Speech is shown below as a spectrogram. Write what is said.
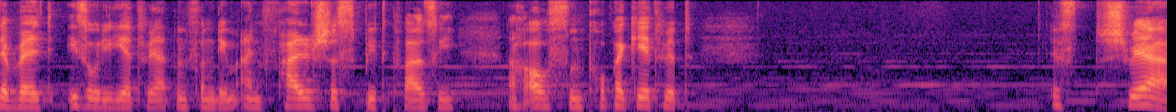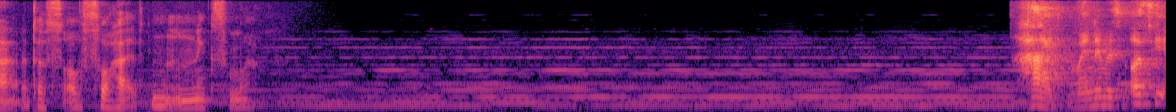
der Welt isoliert werden, von dem ein falsches Bild quasi nach außen propagiert wird, ist schwer, das auszuhalten und nichts zu machen. Hi, my name is Ozzy.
